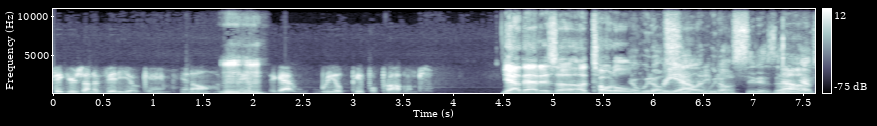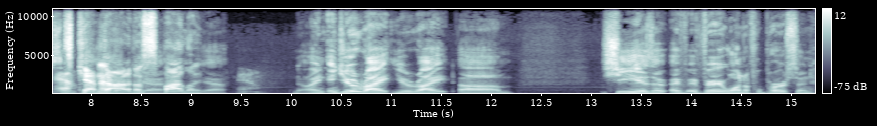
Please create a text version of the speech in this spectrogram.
figures on a video game. You know, I mean, they, Mhm. they got real people problems. Yeah, that is a, a total And we don't reality. see it, we bump. don't see it as that. No, way. it's kept Never. out of the Yeah, spotlight. Yeah. No, and, and you're right. You're right. Um, she is a, a, a very wonderful person.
